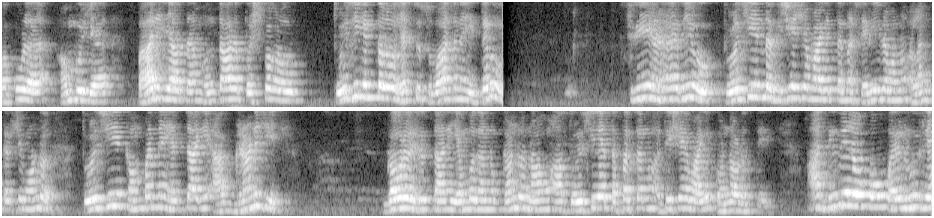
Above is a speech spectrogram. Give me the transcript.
ಬಕುಳ, ಅಂಬುಜ, ಪಾರಿಜಾತ ಮುಂತಾದ ಪುಷ್ಪಗಳು ತುಳಸಿಗಿಂತಲೂ ಹೆಚ್ಚು ಸುವಾಸನೆ ಇದ್ದರೂ ಶ್ರೀಹರಿಯು ತುಳಸಿಯಿಂದ ವಿಶೇಷವಾಗಿ ತನ್ನ ಶರೀರವನ್ನು ಅಲಂಕರಿಸಿಕೊಂಡು ತುಳಸಿ ಕಂಪನ್ನೆ ಹೆಚ್ಚಾಗಿ ಆಘ್ರಾಣಿಸಿ ಗೌರವಿಸುತ್ತಾನೆ ಎಂಬುದನ್ನು ಕಂಡು ನಾವು ಆ ತುಳಸಿಯ ತಪಸ್ಸನ್ನು ಅತಿಶಯವಾಗಿ ಕೊಂಡಾಡುತ್ತೇವೆ. ಆ ದಿವ್ಯಲೋಕವು ವೈಢೂರ್ಯ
